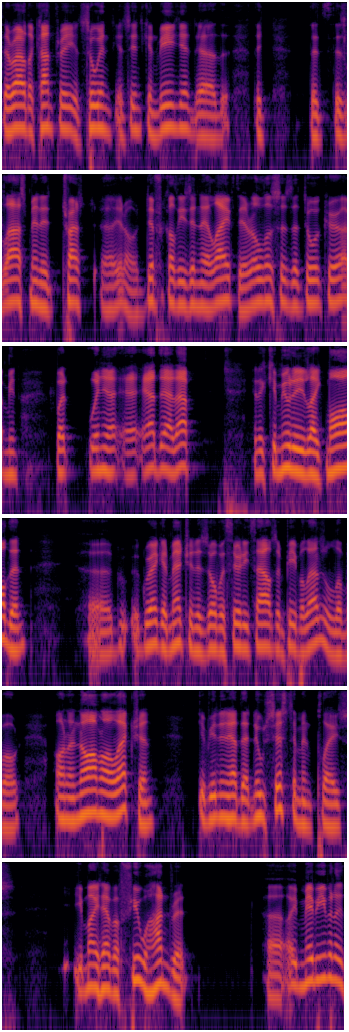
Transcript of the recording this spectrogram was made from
they're out of the country. It's too in, it's inconvenient. Uh, the, the, the, there's last minute trust, uh, you know, difficulties in their life. There are illnesses that do occur. I mean, but when you add that up in a community like Malden, uh, Greg had mentioned there's over thirty thousand people eligible to vote. On a normal election, if you didn't have that new system in place, you might have a few hundred uh, maybe even a,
